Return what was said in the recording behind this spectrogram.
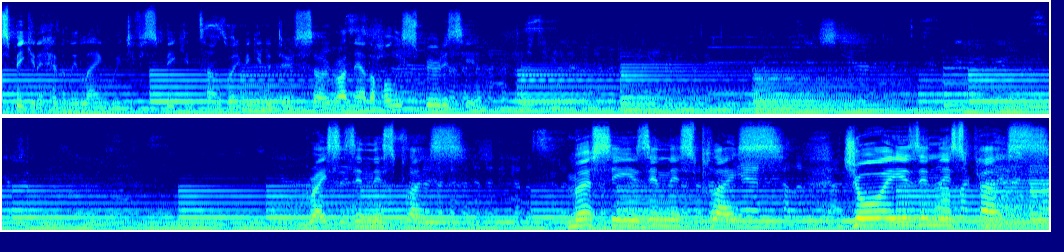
speak in a heavenly language, if you speak in tongues, why don't you begin to do so right now? The Holy Spirit is here. Grace is in this place. Mercy is in this place. Joy is in this place.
